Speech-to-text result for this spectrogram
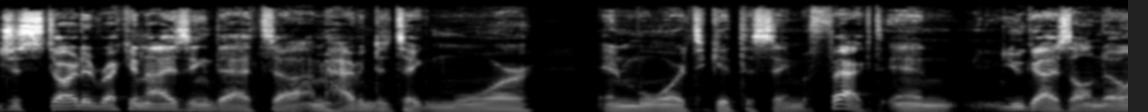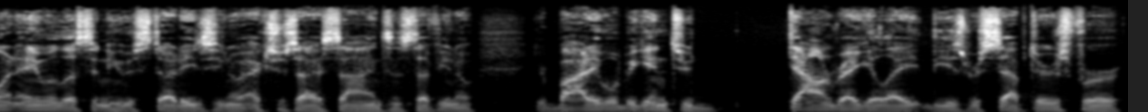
just started recognizing that uh, I'm having to take more and more to get the same effect. And you guys all know, and anyone listening who studies, you know, exercise science and stuff, you know, your body will begin to downregulate these receptors for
